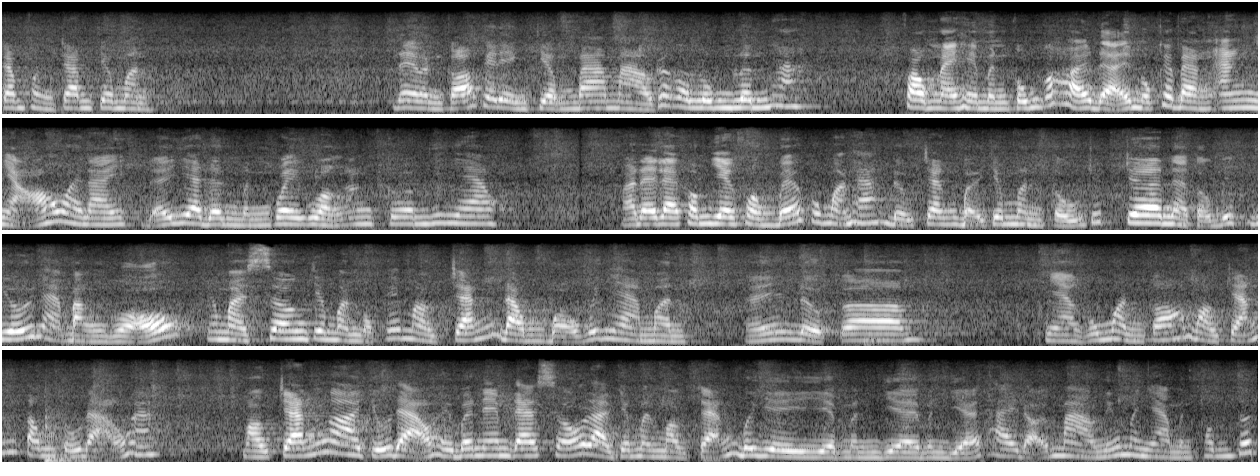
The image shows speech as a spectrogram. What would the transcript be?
100% cho mình. Đây mình có cái đèn chùm ba màu rất là lung linh ha. Phòng này thì mình cũng có thể để một cái bàn ăn nhỏ ngoài này, để gia đình mình quay quần ăn cơm với nhau ở đây là không gian phòng bếp của mình ha được trang bị cho mình tủ bếp trên nè tủ bếp dưới nè bằng gỗ. Nhưng mà sơn cho mình một cái màu trắng đồng bộ với nhà mình. Để được uh, nhà của mình có màu trắng tông chủ đạo ha. Màu trắng uh, chủ đạo thì bên em đa số là cho mình màu trắng bởi vì mình về mình dễ thay đổi màu nếu mà nhà mình không thích.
